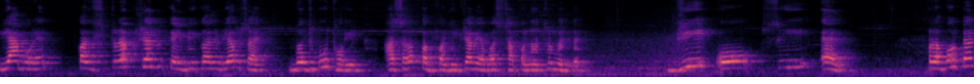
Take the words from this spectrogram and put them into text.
यामुळे कन्स्ट्रक्शन केमिकल व्यवसाय मजबूत होईल असं कंपनीच्या व्यवस्थापनाचं म्हणणं आहे. G O C L promoter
